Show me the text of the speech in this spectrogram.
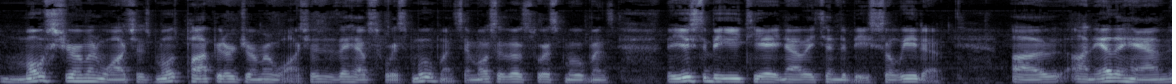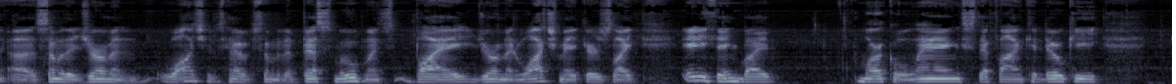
most German watches, most popular German watches, is they have Swiss movements. And most of those Swiss movements, they used to be ETA, now they tend to be Sellita. Uh, on the other hand, uh, some of the German watches have some of the best movements by German watchmakers, like anything by Marco Lang, Stefan Kudoke,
